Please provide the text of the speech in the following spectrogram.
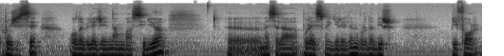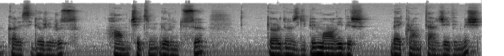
projesi olabileceğinden bahsediyor. Ee, mesela bu resme girelim. Burada bir before karesi görüyoruz. Ham çekim görüntüsü. Gördüğünüz gibi mavi bir background tercih edilmiş.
